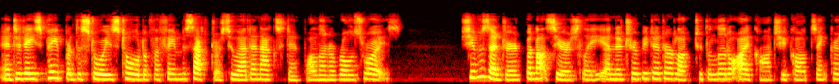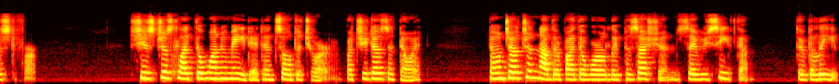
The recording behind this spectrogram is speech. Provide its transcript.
In today's paper, the story is told of a famous actress who had an accident while in a Rolls Royce. She was injured, but not seriously, and attributed her luck to the little icon she called St. Christopher. She is just like the one who made it and sold it to her, but she doesn't know it. Don't judge another by their worldly possessions, they receive them through belief.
